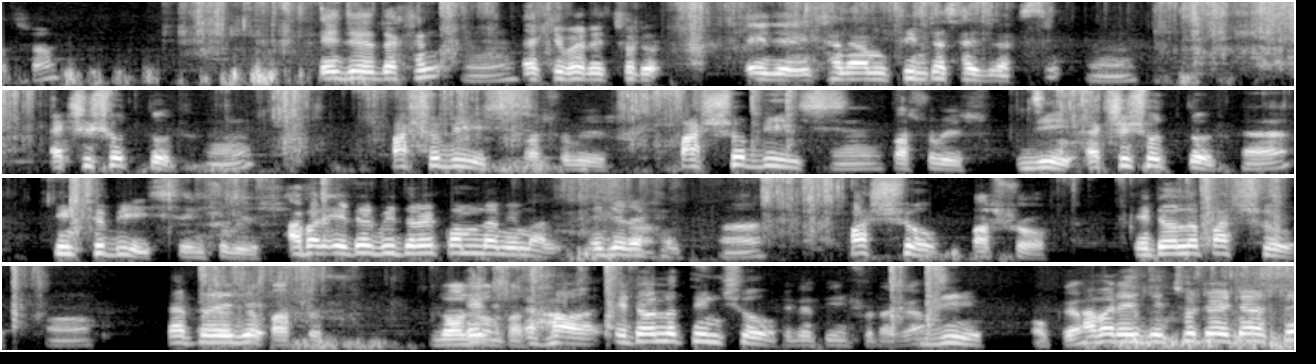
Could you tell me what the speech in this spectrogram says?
আচ্ছা। এই যে দেখেন একেবারে ছোট। এই যে এখানে আমি তিনটা সাইজ রাখছি। একশো সত্তর। পাঁচশো বিশ। পাঁচশো বিশ। পাঁচশো বিশ। পাঁচশো বিশ। জি একশো সত্তর। হ্যাঁ। তিনশো বিশ। তিনশো বিশ। আবার এটার ভিতরে কম দামি মাল। এই যে দেখেন। হ্যাঁ। পাঁচশো। পাঁচশো। এটা হলো পাঁচশো। হ্যাঁ, তারপরে এই যে পাঁচশো। হ্যাঁ এটা হলো তিনশো। এটা তিনশো টাকা? জি। ওকে। আবার এই যে ছোট এটা আছে।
